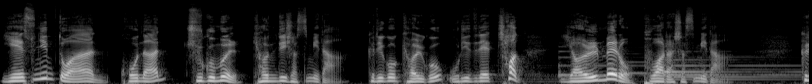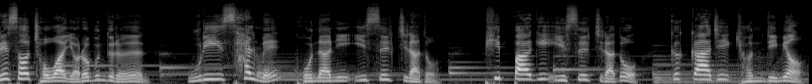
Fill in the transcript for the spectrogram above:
예수님 또한 고난, 죽음을 견디셨습니다. 그리고 결국 우리들의 첫 열매로 부활하셨습니다. 그래서 저와 여러분들은 우리 삶에 고난이 있을지라도 핍박이 있을지라도 끝까지 견디며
